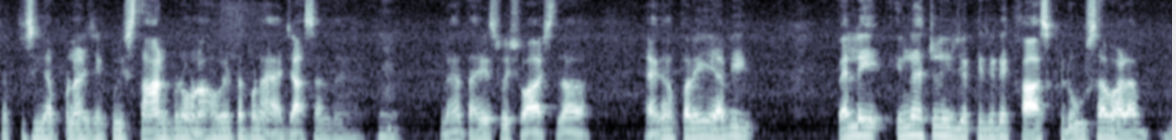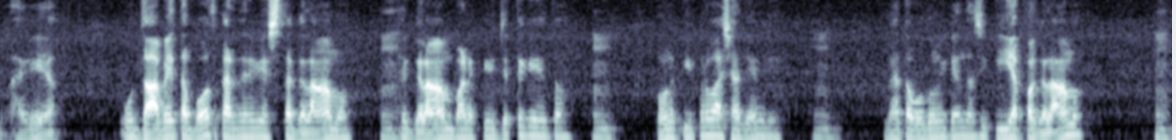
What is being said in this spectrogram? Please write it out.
ਤੇ ਤੁਸੀਂ ਆਪਣਾ ਜੇ ਕੋਈ ਸਥਾਨ ਬਣਾਉਣਾ ਹੋਵੇ ਤਾਂ ਬਣਾਇਆ ਜਾ ਸਕਦਾ ਹੈ। ਹੂੰ। ਮੈਂ ਤਾਂ ਇਸ ਵਿਸ਼ਵਾਸ ਦਾ ਹੈਗਾ ਪਰ ਇਹ ਆ ਵੀ ਪਹਿਲੇ ਇਹਨਾਂ ਚੋਂ ਜਿਹੜੇ ਖਾਸ ਖਡੂਰ ਸਾਹਿਬ ਵਾਲਾ ਹੈਗੇ ਆ ਉਹ ਦਾਅਵੇ ਤਾਂ ਬਹੁਤ ਕਰਦੇ ਨੇ ਵੀ ਇਸ ਤਾਂ ਗੁਲਾਮ ਆ ਤੇ ਹੂੰ ਗੁਲਾਮ ਬਣ ਕੇ ਜਿੱਤ ਗਏ ਤਾਂ ਹੂੰ। ਹੁਣ ਕੀ ਪਰਿਭਾਸ਼ਾ ਦੇਣਗੇ? ਹੂੰ। ਮੈਂ ਤਾਂ ਉਦੋਂ ਵੀ ਕਹਿੰਦਾ ਸੀ ਕੀ ਆਪਾਂ ਗੁਲਾਮ? ਹੂੰ?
